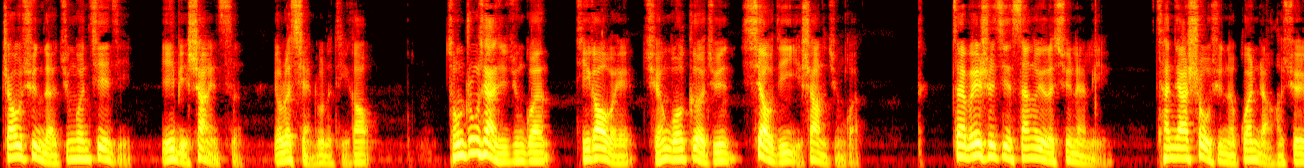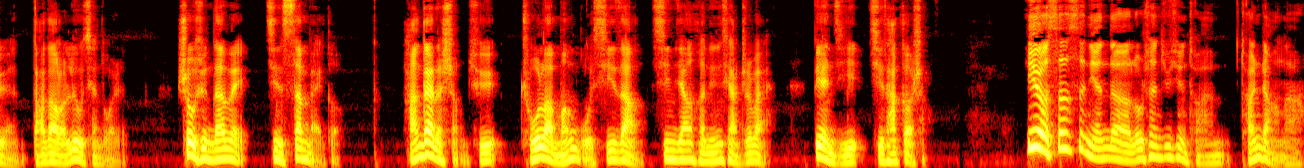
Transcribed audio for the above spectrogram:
招训的军官阶级也比上一次有了显著的提高，从中下级军官。”提高为全国各军校级以上的军官，在为时近三个月的训练里，参加受训的官长和学员达到了六千多人，受训单位近三百个，涵盖的省区除了蒙古、西藏、新疆和宁夏之外，遍及其他各省。一九三四年的庐山军训团团长呢，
